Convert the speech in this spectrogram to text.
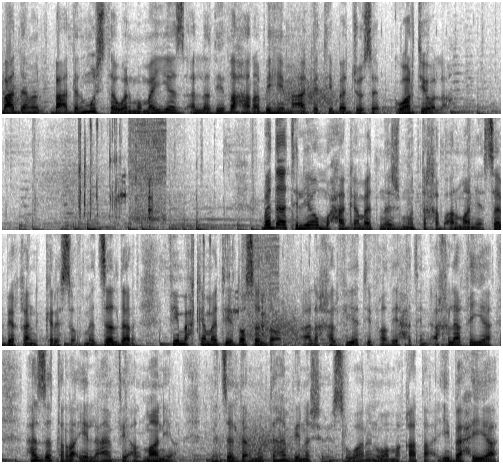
بعد بعد المستوى المميز الذي ظهر به مع كتيبة جوزيف غوارديولا. بدأت اليوم محاكمة نجم منتخب ألمانيا سابقا كريستوف ميتزلدر في محكمة دوسلدورف على خلفية فضيحة أخلاقية هزت الرأي العام في ألمانيا. ميتزلدر متهم بنشر صور ومقاطع إباحية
